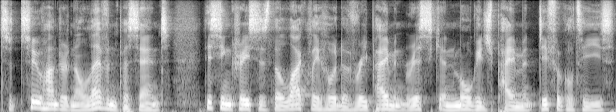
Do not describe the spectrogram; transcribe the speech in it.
to 211%. This increases the likelihood of repayment risk and mortgage payment difficulties.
